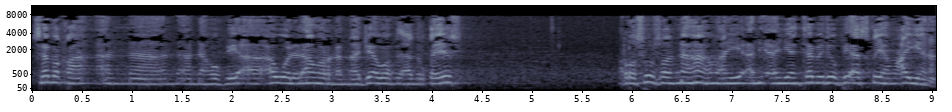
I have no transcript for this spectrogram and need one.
سبق أن أنه في أول الأمر لما جاء وفد عبد القيس الرسول صلى الله عليه وسلم نهاهم أن ينتبذوا في أسقية معينة.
